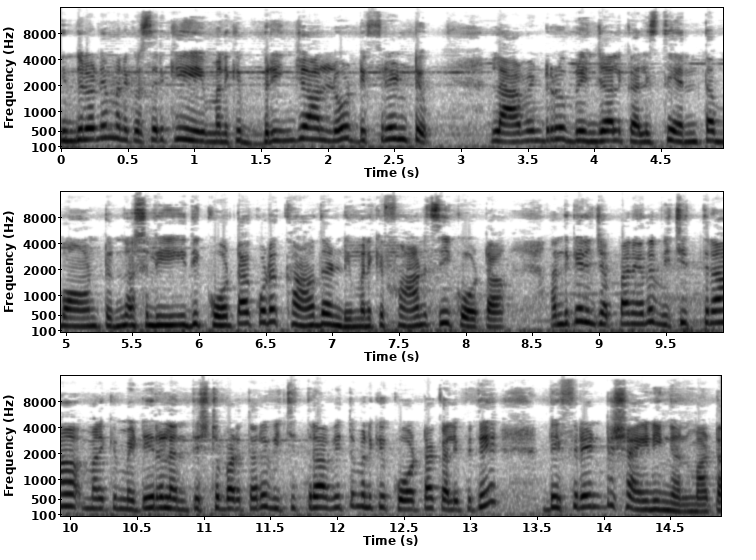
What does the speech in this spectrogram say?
ఇందులోనే మనకి వచ్చరికి మనకి బ్రింజాల్లో డిఫరెంట్ లావెండర్ బ్రింజాల్ కలిస్తే ఎంత బాగుంటుందో. అసలు ఇది కోటా కూడా కాదండి మనకి ఫాన్సీ కోటా. అందుకే నేను చెప్పాను కదా విచిత్ర మనకి మెటీరియల్ ఎంత ఇష్టపడతారో విచిత్ర విత్ మనకి కోటా కలిపితే డిఫరెంట్ షైనింగ్ అనమాట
